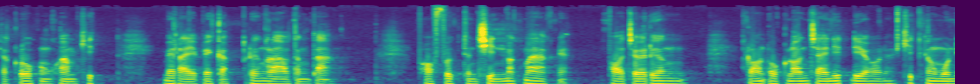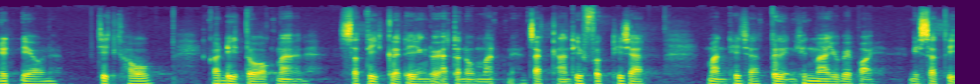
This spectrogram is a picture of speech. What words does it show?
จากโลกของความคิด ไม่ไหลไปกับเรื่องราวต่างๆ พอฝึกจนชินมากๆเนี่ยพอเจอเรื่องร้อนอกร้อนใจนิดเดียวนะคิดกังวลนิดเดียวนะจิตเขาก็ดีตัวออกมานะสติเกิดเองโดยอัตโนมัตินะจากการที่ฝึกที่จะมันที่จะตื่นขึ้นมาอยู่บ่อยๆ มีสติ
